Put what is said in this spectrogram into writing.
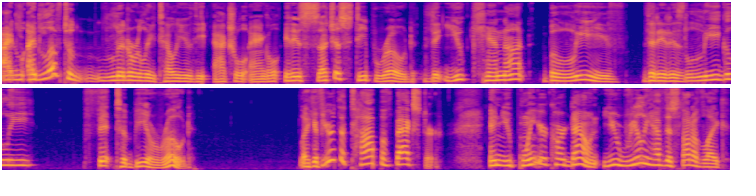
I'd, I'd love to literally tell you the actual angle. It is such a steep road that you cannot believe that it is legally fit to be a road. Like if you're at the top of Baxter and you point your car down, you really have this thought of like,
